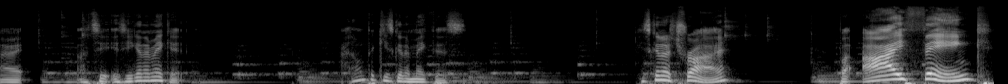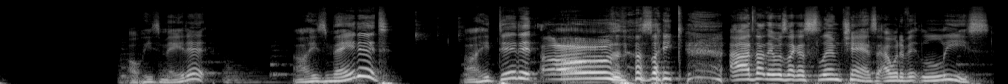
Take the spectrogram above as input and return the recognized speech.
All right, let's see, is he gonna make it? I don't think he's gonna make this. He's gonna try. But I think... Oh, he's made it. Oh, he's made it. Oh, he did it. Oh, that was like... I thought there was like a slim chance I would have at least...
